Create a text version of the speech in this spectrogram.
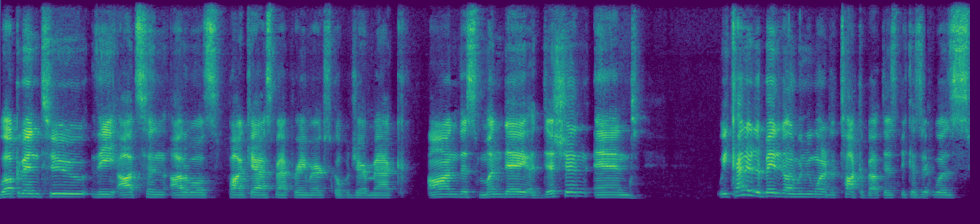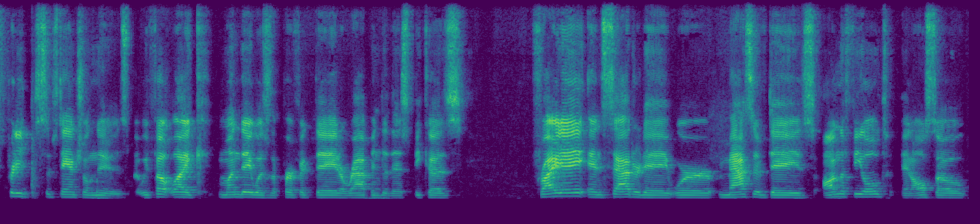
Welcome into the Autzen Audibles podcast. Matt Prehm, Eric Skopil, Jared Mack on this Monday edition. And we kind of debated on when we wanted to talk about this because it was pretty substantial news. But we felt like Monday was the perfect day to wrap into this because Friday and Saturday were massive days on the field and also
